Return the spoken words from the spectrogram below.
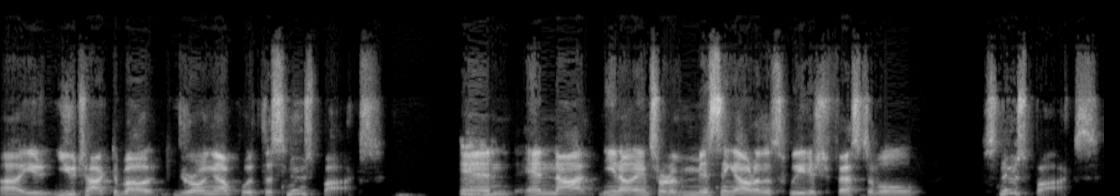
uh, you you talked about growing up with the snooze box mm-hmm. and and not you know and sort of missing out on the Swedish festival snooze box.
